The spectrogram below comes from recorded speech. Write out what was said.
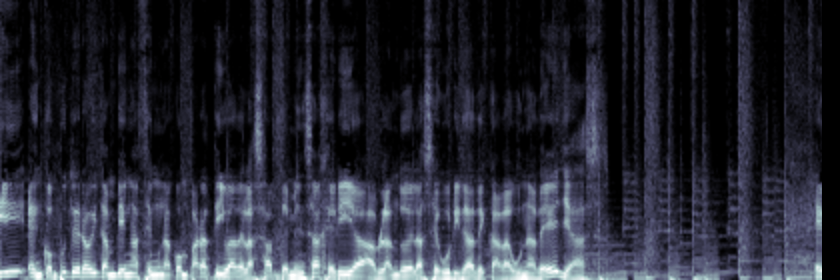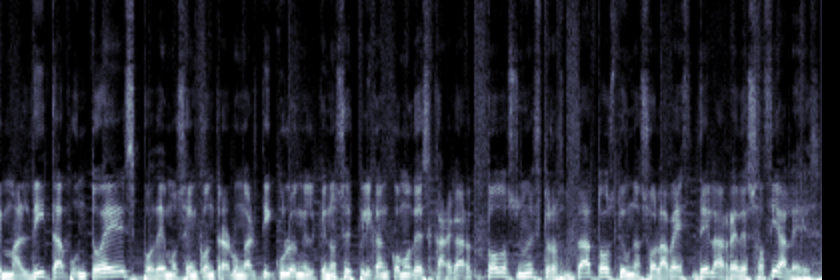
Y en Computer hoy también hacen una comparativa de las apps de mensajería hablando de la seguridad de cada una de ellas. En maldita.es podemos encontrar un artículo en el que nos explican cómo descargar todos nuestros datos de una sola vez de las redes sociales.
